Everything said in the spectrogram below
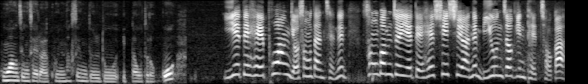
공황 증세를 앓고 있는 학생들도 있다고 들었고 이에 대해 포항 여성단체는 성범죄에 대해 쉬쉬하는 미온적인 대처가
